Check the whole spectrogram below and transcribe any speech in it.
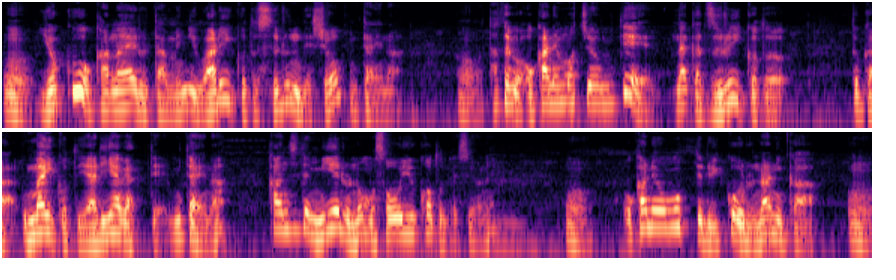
うん、欲を叶えるために悪いことするんでしょ？みたいな、うん、例えばお金持ちを見てなんかずるいこととかうまいことやりやがってみたいな感じで見えるのもそういうことですよね。うん、お金を持ってるイコール何か、うん、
